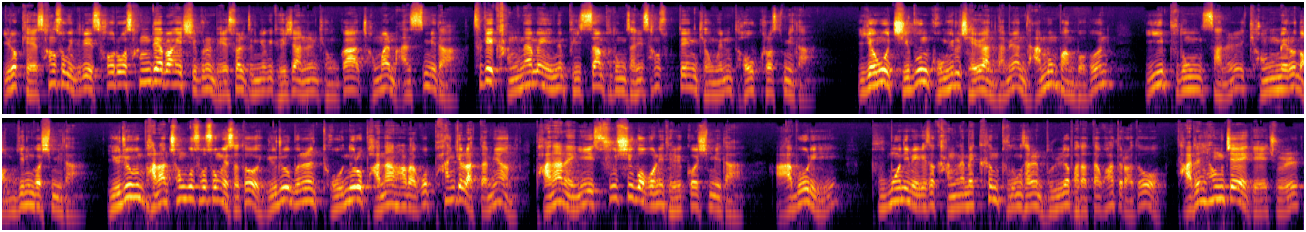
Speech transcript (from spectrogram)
이렇게 상속인들이 서로 상대방의 지분을 매수할 능력이 되지 않는 경우가 정말 많습니다. 특히 강남에 있는 비싼 부동산이 상속된 경우에는 더욱 그렇습니다. 이 경우 지분 공유를 제외한다면 남은 방법은 이 부동산을 경매로 넘기는 것입니다. 유류분 반환 청구 소송에서도 유류분을 돈으로 반환하라고 판결났다면 반환액이 수십억 원이 될 것입니다. 아무리 부모님에게서 강남의 큰 부동산을 물려받았다고 하더라도 다른 형제에게 줄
